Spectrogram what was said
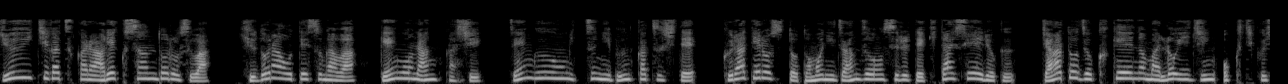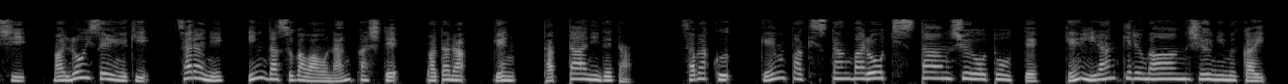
11月からアレクサンドロスは、ヒュドラオテス川、源を南下し、全軍を3つに分割して、クラテロスと共に残存する敵対勢力、ジャート族系のマロイ人を駆逐し、マロイ戦役、さらに、インダス川を南下して、パタラ、現、タッターに出た。砂漠、現パキスタンバローチスターン州を通って、現イランケルマーン州に向かい、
